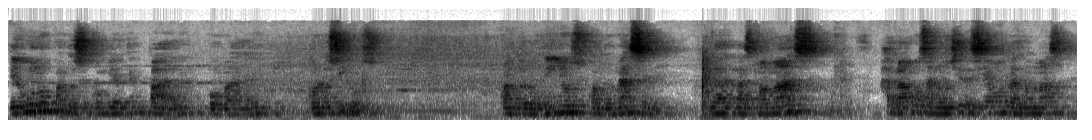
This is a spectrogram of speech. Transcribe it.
de uno cuando se convierte en padre o madre con los hijos. Cuando los niños, cuando nacen, la- las mamás, hablábamos anoche y decíamos las mamás,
